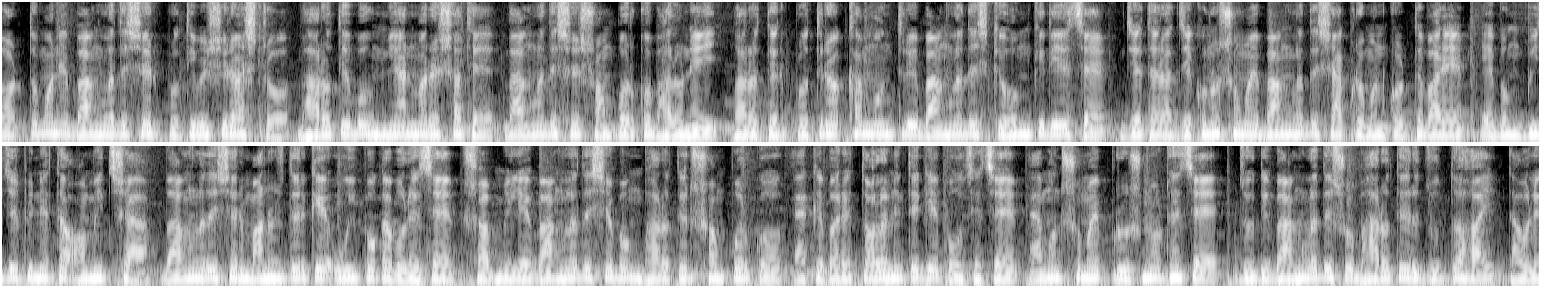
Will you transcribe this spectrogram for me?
বর্তমানে বাংলাদেশের প্রতিবেশী রাষ্ট্র ভারত এবং মিয়ানমারের সাথে বাংলাদেশের সম্পর্ক ভালো নেই। ভারতের প্রতিরক্ষা মন্ত্রী বাংলাদেশকে হুমকি দিয়েছে যে তারা যে কোনো সময় বাংলাদেশ আক্রমণ করতে পারে এবং বিজেপি নেতা অমিত শাহ বাংলাদেশের মানুষদেরকে উইপোকা বলেছে। সব মিলিয়ে বাংলাদেশ এবং ভারতের সম্পর্ক একেবারে তলানিতে গিয়ে পৌঁছেছে। এমন সময় প্রশ্ন উঠেছে, যদি বাংলাদেশ ও ভারতের যুদ্ধ হয়, তাহলে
